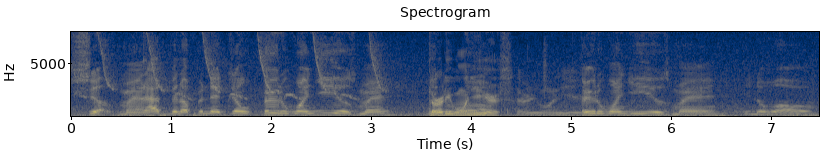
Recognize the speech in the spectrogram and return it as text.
shucks, man. I've been up in that joint 31 years, man. You 31 know, uh, years. 31 years. 31 years, man. You know, um,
